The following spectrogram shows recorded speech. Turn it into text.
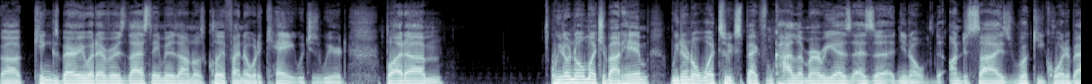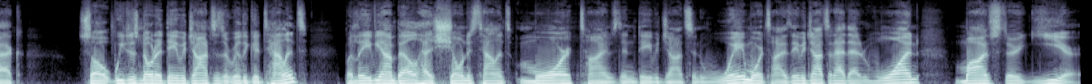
uh, Kingsbury, whatever his last name is. I don't know. It's Cliff. I know with a K, which is weird, but um, we don't know much about him. We don't know what to expect from Kyler Murray as as a you know the undersized rookie quarterback. So we just know that David Johnson's a really good talent, but Le'Veon Bell has shown his talents more times than David Johnson, way more times. David Johnson had that one monster year.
